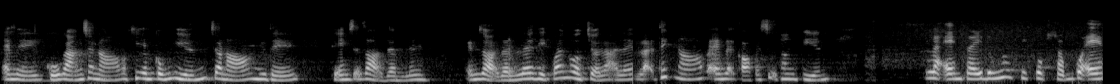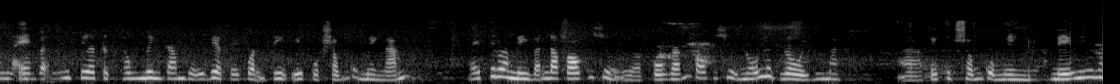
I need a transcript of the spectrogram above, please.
Em mới cố gắng cho nó, và khi em cống hiến cho nó như thế thì em sẽ giỏi dần lên. Em giỏi dần lên thì quay ngược trở lại là em lại thích nó và em lại có cái sự thăng tiến là em thấy đúng là cái cuộc sống của em là em vẫn chưa thực thông minh trong cái việc cái quản trị cái cuộc sống của mình lắm. Đấy tức là mình vẫn đã có cái sự ờ, cố gắng có cái sự nỗ lực rồi. Nhưng mà à, cái cuộc sống của mình nếu như mà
